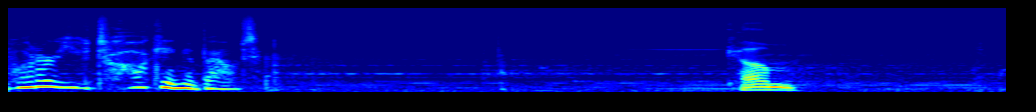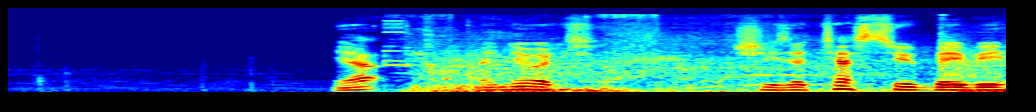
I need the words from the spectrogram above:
What? What are you talking about? Come. Yeah, I knew it. She's a test tube baby.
